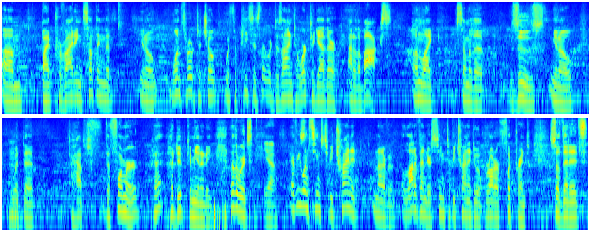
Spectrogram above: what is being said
um, by providing something that, you know, one throat to choke with the pieces that were designed to work together out of the box, unlike some of the zoos, you know, with the perhaps the former Hadoop community. In other words, Yeah. everyone seems to be trying to, not everyone, a lot of vendors seem to be trying to do a broader footprint so that it's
